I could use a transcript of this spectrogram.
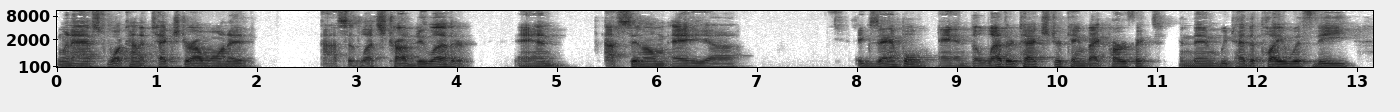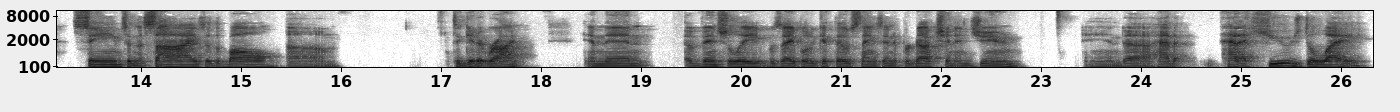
when asked what kind of texture I wanted, I said, let's try to do leather. And I sent them a uh, example and the leather texture came back perfect. And then we had to play with the seams and the size of the ball um, to get it right. And then eventually was able to get those things into production in June and uh, had had a huge delay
